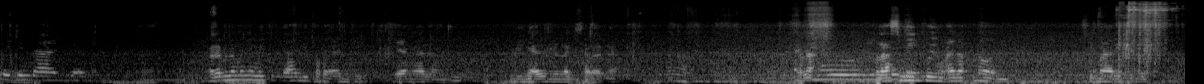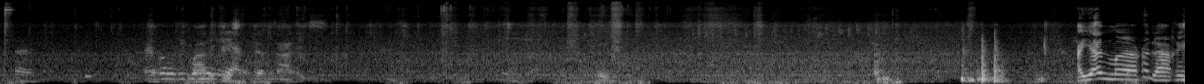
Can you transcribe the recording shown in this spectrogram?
may tindahan dyan. Alam naman yung may tindahan dito kay Andy. Kaya nga lang, hindi niya alam na nagsara na. Hindi Classmate ko yung anak noon. Si Marie Chris. Marie Chris yan. Hernandez. Ayan mga kalaki.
